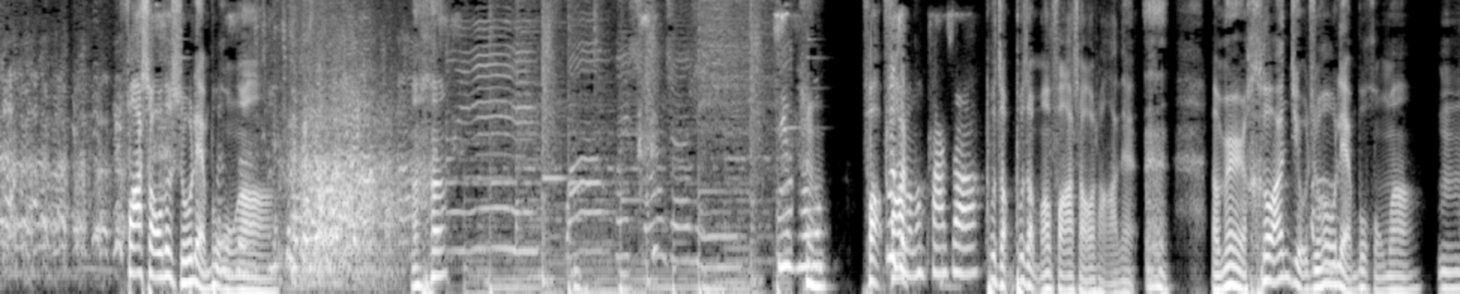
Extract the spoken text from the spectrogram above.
发烧的时候脸不红啊？啊哈，肌肤是不怎么发烧，不怎不怎么发烧啥的。老妹儿喝完酒之后脸不红吗？嗯，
